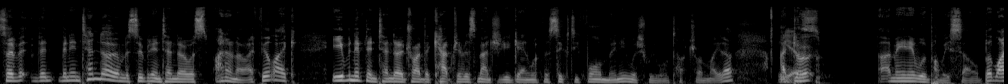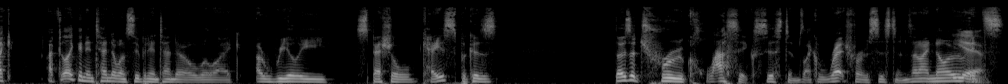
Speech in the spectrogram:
so the, the, the Nintendo and the Super Nintendo was I don't know. I feel like even if Nintendo tried to capture this magic again with the 64 Mini, which we will touch on later, I Yes. don't. I mean, it would probably sell, but like I feel like the Nintendo and Super Nintendo were like a really special case because those are true classic systems, like retro systems, and I know Yeah. it's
